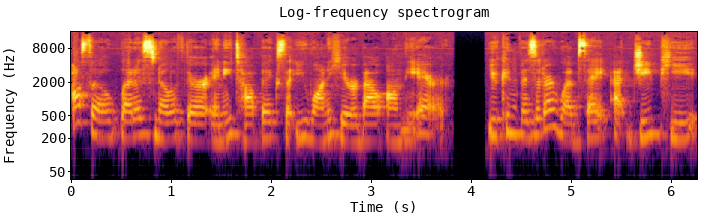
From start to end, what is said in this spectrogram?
Also, let us know if there are any topics that you want to hear about on the air. You can visit our website at gpcah.org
